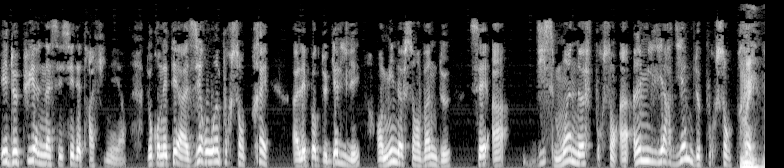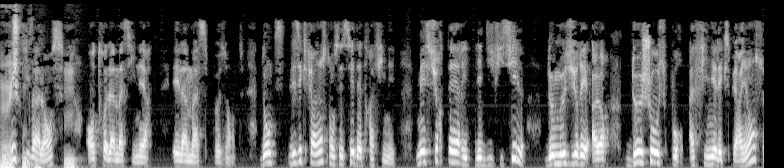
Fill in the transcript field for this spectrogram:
Et depuis, elle n'a cessé d'être affinée. Hein. Donc on était à 0,1% près à l'époque de Galilée. En 1922, c'est à 10 9%, à un milliardième de pourcent près l'équivalence hmm. entre la masse inerte et la masse pesante. Donc les expériences n'ont cessé d'être affinées. Mais sur Terre, il est difficile de mesurer. Alors, deux choses pour affiner l'expérience.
